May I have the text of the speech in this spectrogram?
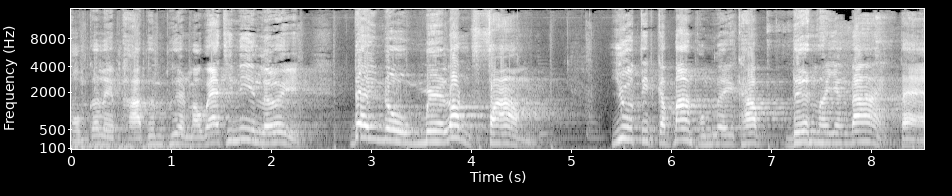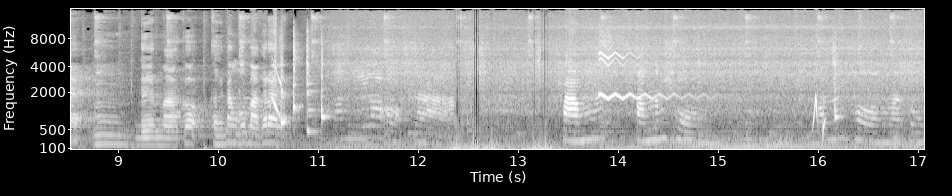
ผมก็เลยพาเพื่อนๆมาแวะที่นี่เลยไดโนเมลอนฟาร์ม อยู่ติดกับบ้านผมเลยครับ เดินมายังได้ แต่อืมเดินมาก็เออนั่งรถมาก็ได้แหละตอนนี้เราออกจากปั๊มปั๊มน้ำพองปั๊มน้ำพองมาตรง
